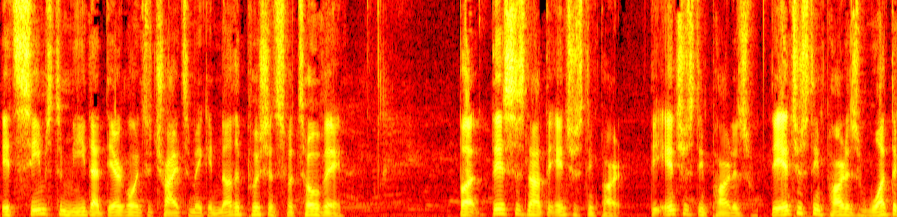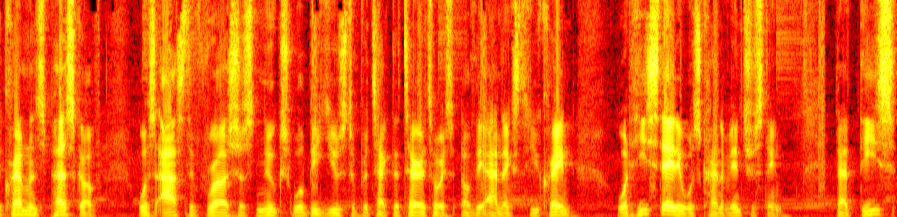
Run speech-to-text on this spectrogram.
it seems to me that they're going to try to make another push in Svatove. But this is not the interesting part. The interesting part is the interesting part is what the Kremlin's Peskov was asked if Russia's nukes will be used to protect the territories of the annexed Ukraine, what he stated was kind of interesting that these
